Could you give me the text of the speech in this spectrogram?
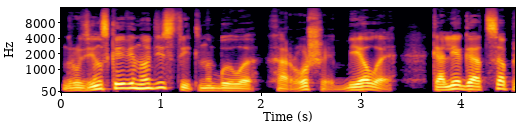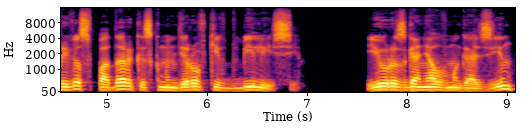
Грузинское вино действительно было хорошее, белое. Коллега отца привез в подарок из командировки в Тбилиси. Юра сгонял в магазин,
